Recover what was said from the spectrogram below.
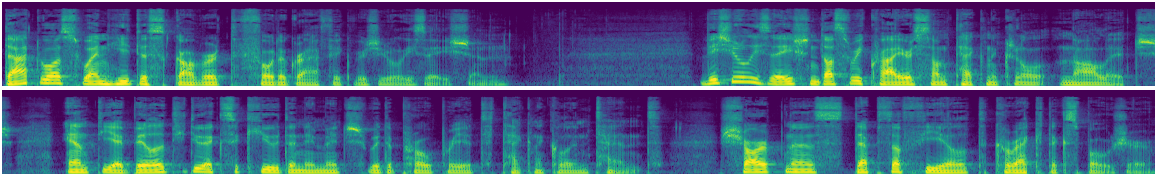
That was when he discovered photographic visualization. Visualization does require some technical knowledge, and the ability to execute an image with appropriate technical intent. Sharpness, depth of field, correct exposure.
